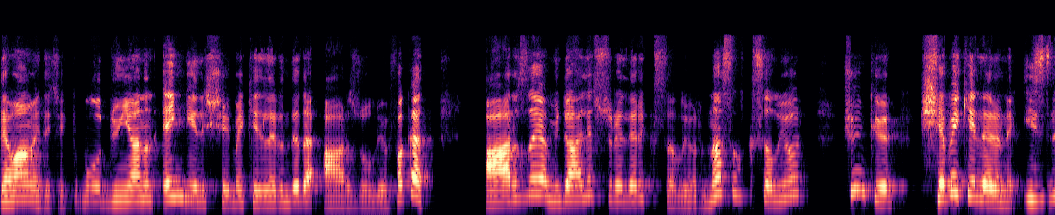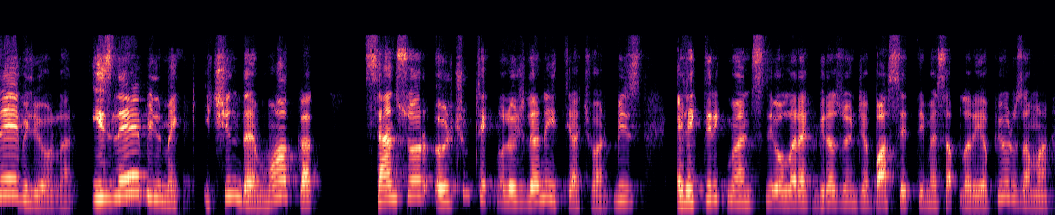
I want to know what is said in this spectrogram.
devam edecek. Bu dünyanın en geliş şebekelerinde de arıza oluyor. Fakat arızaya müdahale süreleri kısalıyor. Nasıl kısalıyor? Çünkü şebekelerini izleyebiliyorlar. İzleyebilmek için de muhakkak sensör ölçüm teknolojilerine ihtiyaç var. Biz elektrik mühendisliği olarak biraz önce bahsettiğim hesapları yapıyoruz ama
